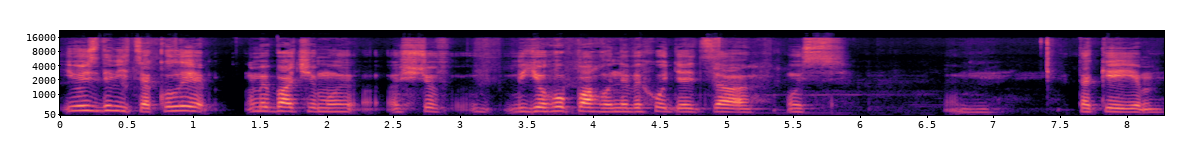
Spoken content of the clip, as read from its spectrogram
І ось дивіться, коли ми бачимо, що його пагони виходять за ось ем, такий, ем,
